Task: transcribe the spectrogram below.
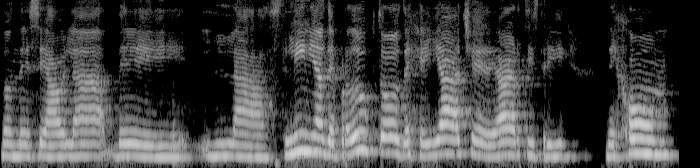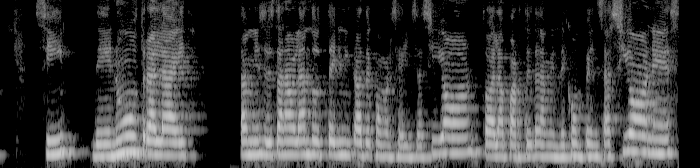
donde se habla de las líneas de productos, de GIH, de Artistry, de Home, ¿sí? De Nutralight. También se están hablando técnicas de comercialización, toda la parte también de compensaciones.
